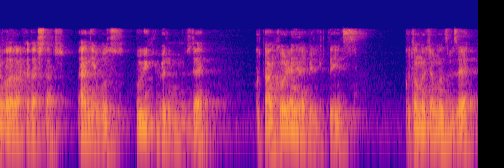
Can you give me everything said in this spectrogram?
Merhabalar arkadaşlar, ben Yavuz. Bugünkü bölümümüzde Kutan Koryan ile birlikteyiz. Kutan hocamız bize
